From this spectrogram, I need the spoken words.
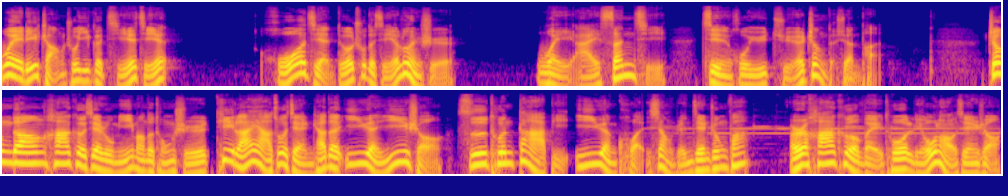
胃里长出一个结节。活检得出的结论是，胃癌三期，近乎于绝症的宣判。正当哈克陷入迷茫的同时，替莱雅做检查的医院医生私吞大笔医院款项，人间蒸发。而哈克委托刘老先生，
